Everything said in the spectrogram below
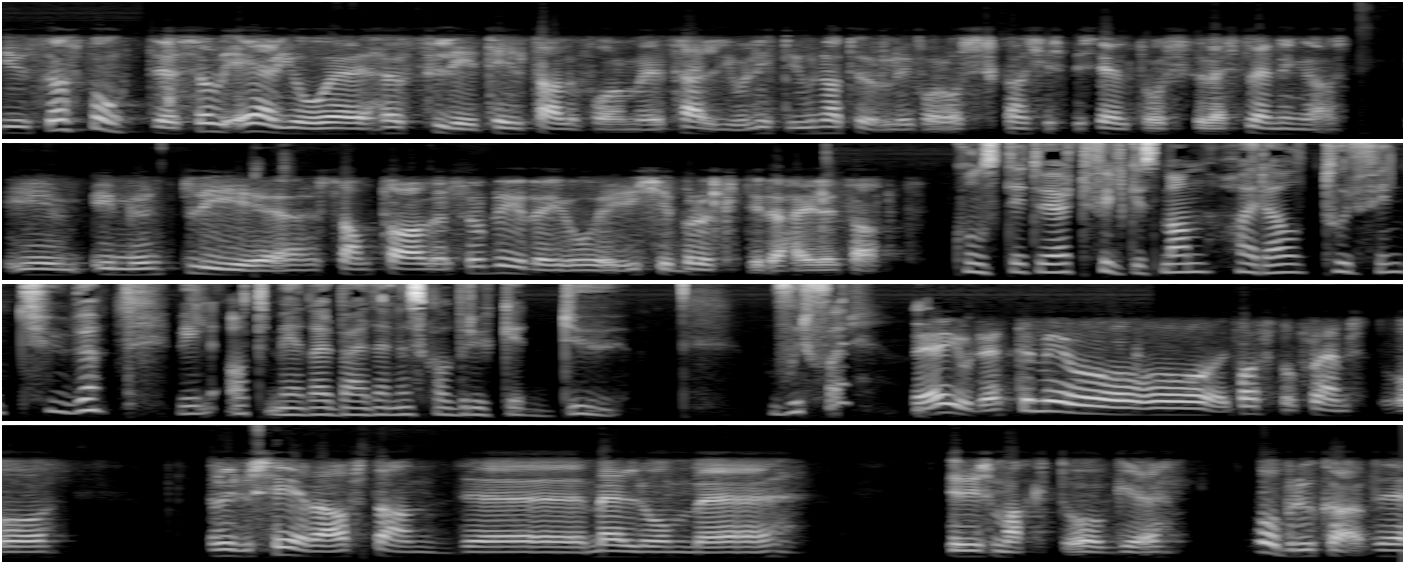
I utgangspunktet så er jo eh, høflig tiltaleform faller jo litt unaturlig for oss, kanskje spesielt oss vestlendinger. I, i muntlig eh, samtale så blir det jo ikke brukt i det hele tatt. Konstituert fylkesmann Harald Torfinn Tue vil at medarbeiderne skal bruke du. Hvorfor? Det er jo dette med å, først og fremst å redusere avstand eh, mellom eh, styresmakt og, eh, og bruker. Det,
